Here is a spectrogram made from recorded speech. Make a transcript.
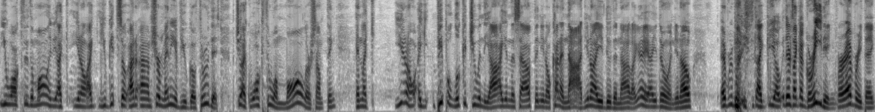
You walk through the mall and you like you know I you get so I, I'm sure many of you go through this, but you like walk through a mall or something, and like you know people look at you in the eye in the South and you know kind of nod. You know how you do the nod like hey how you doing? You know everybody's like you know there's like a greeting for everything.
